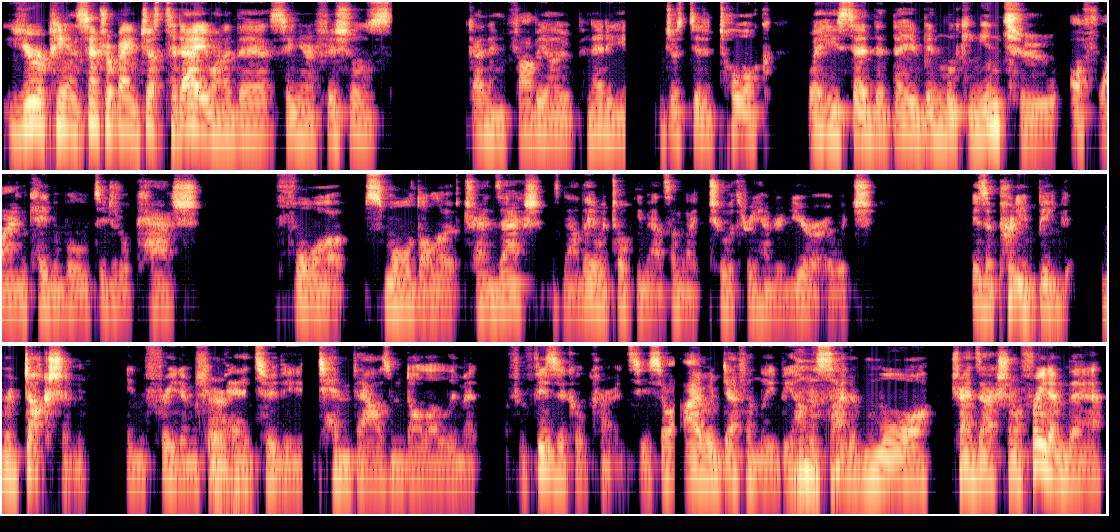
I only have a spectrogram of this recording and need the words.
European Central Bank just today, one of their senior officials, a guy named Fabio Panetta, just did a talk where he said that they've been looking into offline capable digital cash for small dollar transactions. Now they were talking about something like two or three hundred euro, which is a pretty big reduction in freedom sure. compared to the ten thousand dollar limit for physical currency. So I would definitely be on the side of more transactional freedom there.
